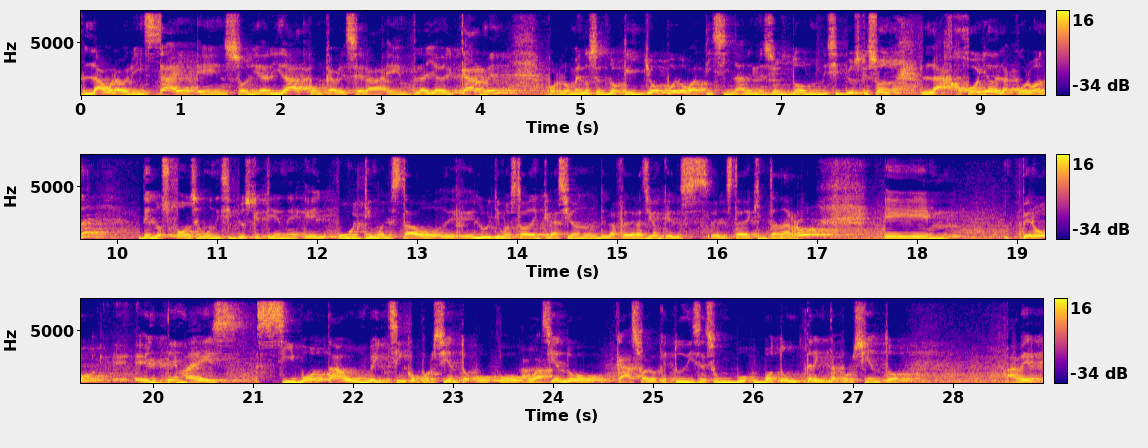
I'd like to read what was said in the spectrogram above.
Laura Bernstein en Solidaridad con cabecera en Playa del Carmen. Por lo menos es lo que yo puedo vaticinar en esos dos municipios que son la joya de la corona de los 11 municipios que tiene el último el estado de- el último estado en creación de la federación que es el estado de Quintana Roo Eh, pero el tema es si vota un 25% o, o- o Ajá. haciendo caso a lo que tú dices, un vo- vota un 30%, a ver,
